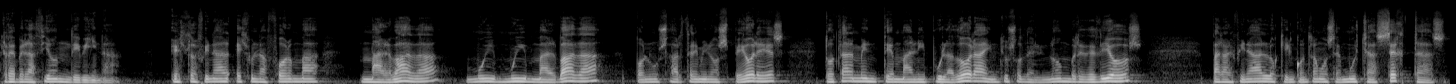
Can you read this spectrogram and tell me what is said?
revelación divina. Esto al final es una forma malvada, muy, muy malvada, por no usar términos peores, totalmente manipuladora incluso del nombre de Dios, para al final lo que encontramos en muchas sectas,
